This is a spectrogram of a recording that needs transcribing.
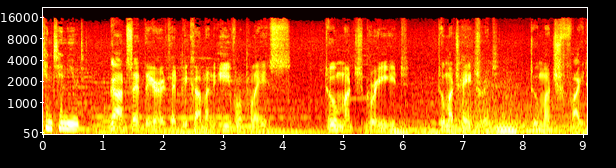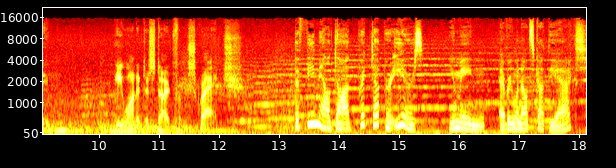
continued. God said the earth had become an evil place. Too much greed, too much hatred, too much fighting. He wanted to start from scratch. The female dog pricked up her ears. You mean everyone else got the axe?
